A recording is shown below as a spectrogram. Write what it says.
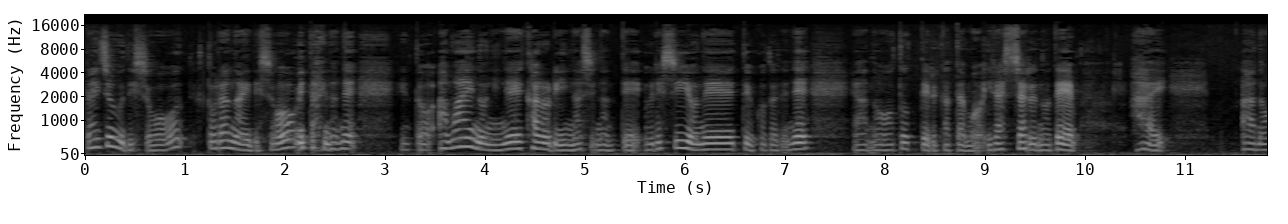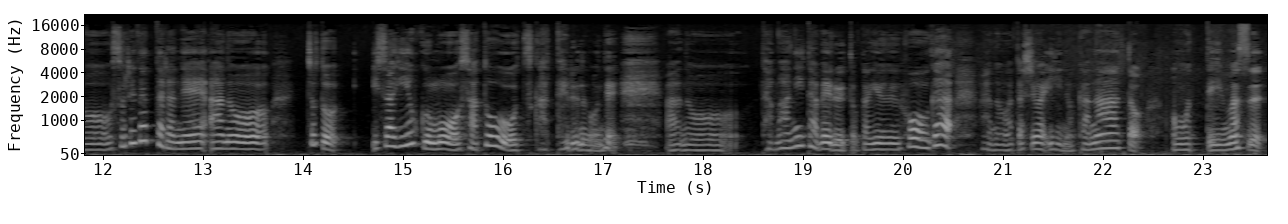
大丈夫でしょ？太らないでしょ？みたいなね、えっと、甘いのにねカロリーなしなんて嬉しいよねっていうことでねあの取ってる方もいらっしゃるのではい。あのそれだったらねあのちょっと潔くもう砂糖を使ってるのをねあのたまに食べるとかいう方があの私はいいのかなと思っています。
